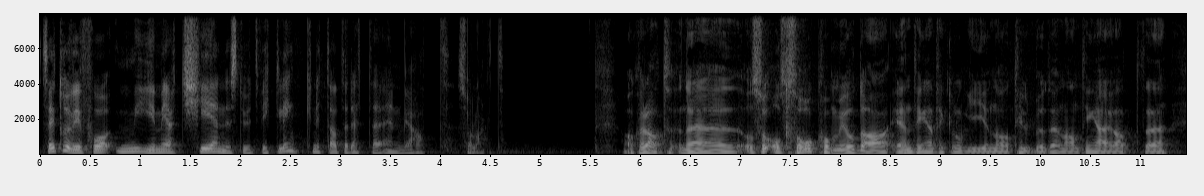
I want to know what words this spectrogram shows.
Så jeg tror vi får mye mer tjenesteutvikling knytta til dette enn vi har hatt så langt. Akkurat. Og, så, kommer jo da En ting er teknologien og tilbudet, en annen ting er jo at eh,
